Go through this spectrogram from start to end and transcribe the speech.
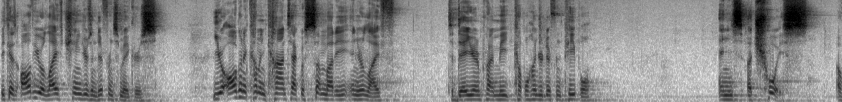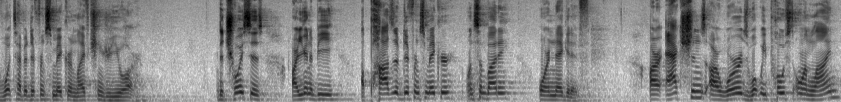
because all of you are life changers and difference makers. You're all going to come in contact with somebody in your life. Today, you're going to probably meet a couple hundred different people. And it's a choice of what type of difference maker and life changer you are. The choice is are you going to be a positive difference maker on somebody or a negative? Our actions, our words, what we post online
